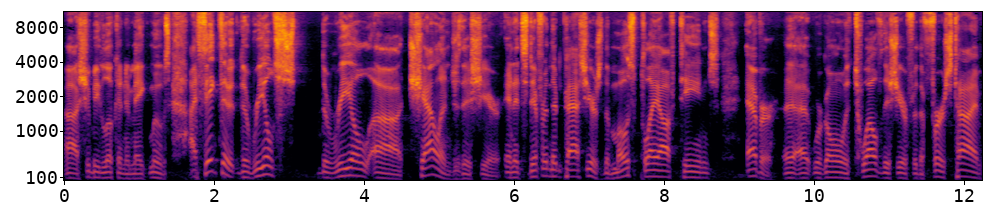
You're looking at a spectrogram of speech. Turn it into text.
uh, should be looking to make moves. I think the the real st- the real uh, challenge this year, and it's different than past years. The most playoff teams ever. Uh, uh we're going with 12 this year for the first time.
